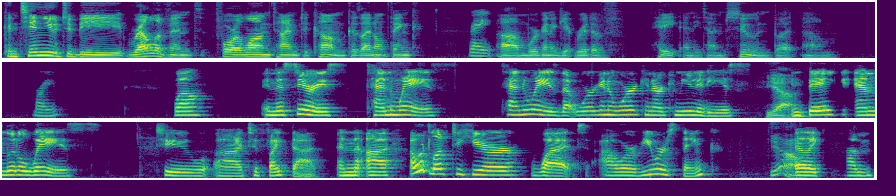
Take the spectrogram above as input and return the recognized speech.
continue to be relevant for a long time to come because I don't think Right. um, we're going to get rid of hate anytime soon. But um, Right. Well, in this series, 10 ways, 10 ways that we're going to work in our communities yeah, in big and little ways to uh, to fight that. And uh, I would love to hear what our viewers think. yeah, Uh, like, um,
